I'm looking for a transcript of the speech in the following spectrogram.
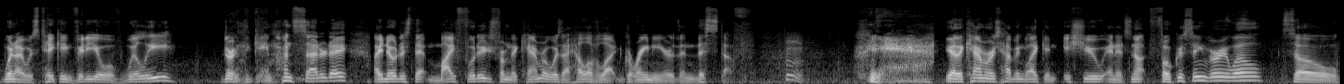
when I was taking video of Willie during the game on Saturday, I noticed that my footage from the camera was a hell of a lot grainier than this stuff. Hmm. Yeah. Yeah, the camera is having like an issue and it's not focusing very well. So,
